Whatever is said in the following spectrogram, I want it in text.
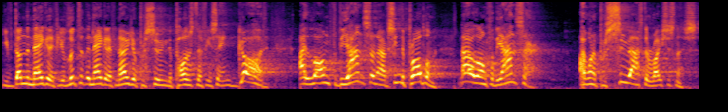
you've done the negative, you've looked at the negative, now you're pursuing the positive. You're saying, God, I long for the answer now. I've seen the problem. Now I long for the answer. I want to pursue after righteousness.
